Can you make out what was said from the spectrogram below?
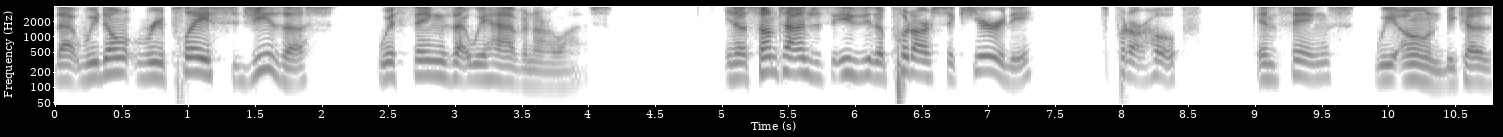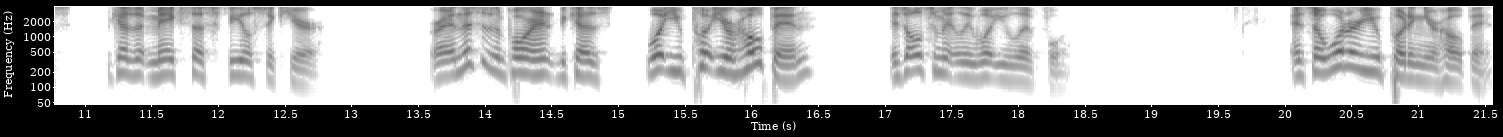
that we don't replace Jesus with things that we have in our lives. You know, sometimes it's easy to put our security, to put our hope in things we own because because it makes us feel secure right? And this is important because what you put your hope in is ultimately what you live for. And so, what are you putting your hope in?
